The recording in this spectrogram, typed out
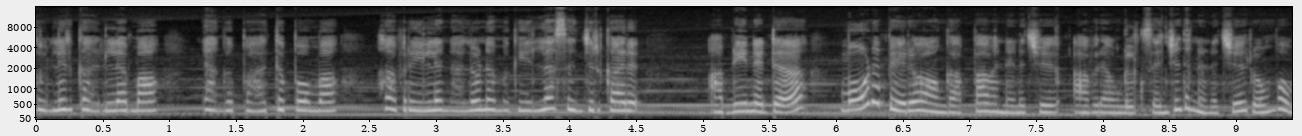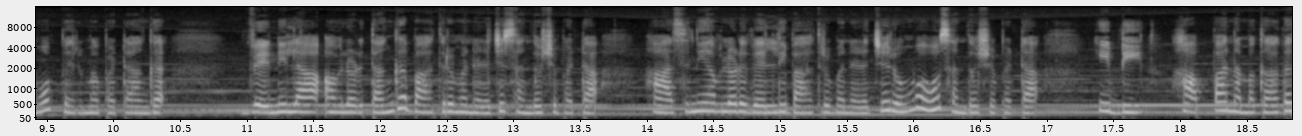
சொல்லியிருக்காருல்லம்மா நாங்க பார்த்துப்போம்மா. அவர் இல்லைனாலும் நமக்கு எல்லாம் செஞ்சிருக்காரு. அப்படின்னுட்டு மூணு பேரும் அவங்க அப்பாவை நினச்சி அவர் அவங்களுக்கு செஞ்சதை நினச்சி ரொம்பவும் பெருமைப்பட்டாங்க. வெண்ணிலா அவளோட தங்க பாத்ரூமை நினச்சி சந்தோஷப்பட்டா. ஹாசினி அவளோட வெள்ளி பாத்ரூமை நினச்சி ரொம்பவும் சந்தோஷப்பட்டா. இப்படி அப்பா நமக்காக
